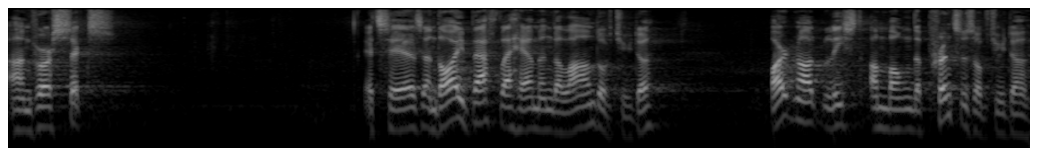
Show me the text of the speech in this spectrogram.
and verse 6. It says, And thou, Bethlehem, in the land of Judah, art not least among the princes of Judah,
